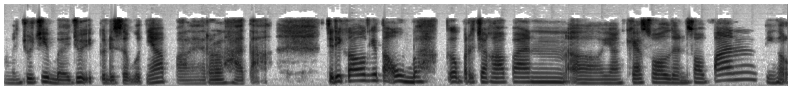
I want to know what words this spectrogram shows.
mencuci baju itu disebutnya palerel hata. jadi kalau kita ubah ke percakapan uh, yang casual dan sopan tinggal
